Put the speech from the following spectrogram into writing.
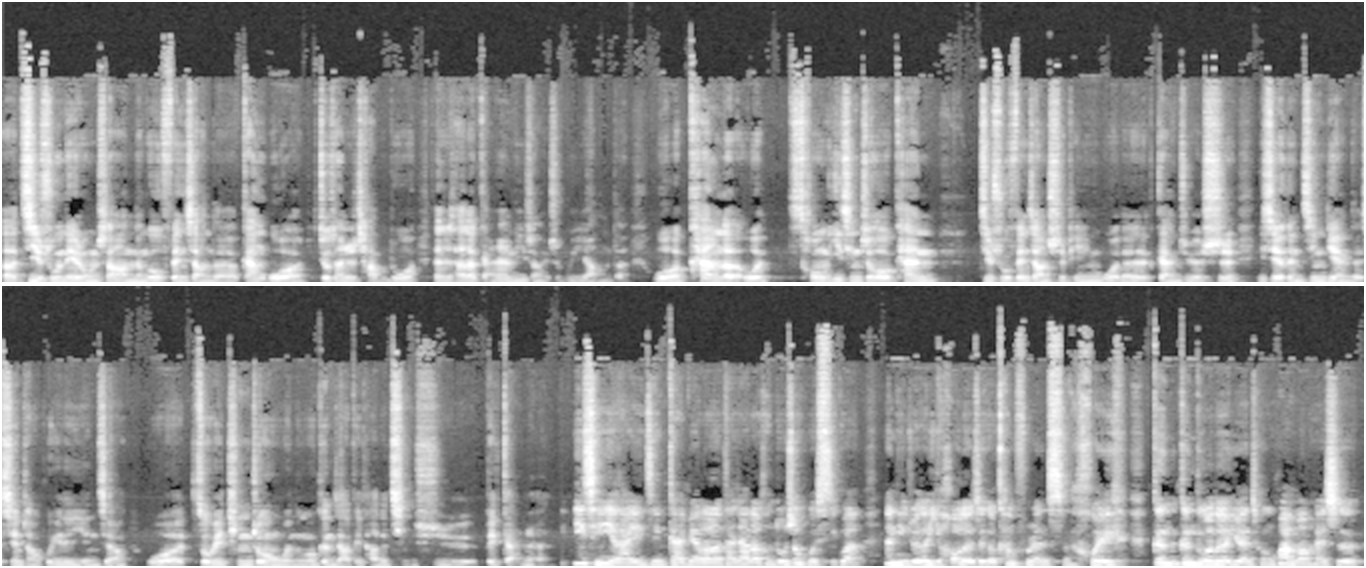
呃，技术内容上能够分享的干货就算是差不多，但是它的感染力上也是不一样的。我看了，我从疫情之后看技术分享视频，我的感觉是一些很经典的现场会议的演讲，我作为听众，我能够更加被他的情绪被感染。疫情以来已经改变了大家的很多生活习惯，那你觉得以后的这个 conference 会更更多的远程化吗？还是？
